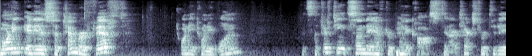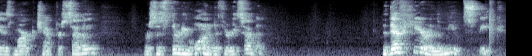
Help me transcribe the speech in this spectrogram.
morning. It is September 5th, 2021. It's the 15th Sunday after Pentecost, and our text for today is Mark chapter 7, verses 31 to 37. The deaf hear and the mute speak.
